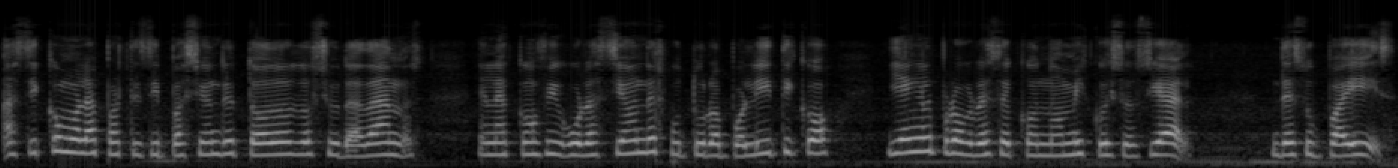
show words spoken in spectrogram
así como la participación de todos los ciudadanos en la configuración del futuro político y en el progreso económico y social de su país.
